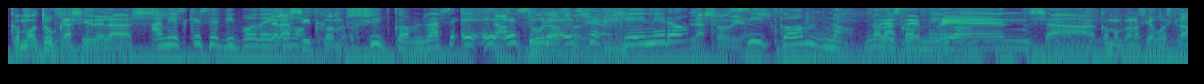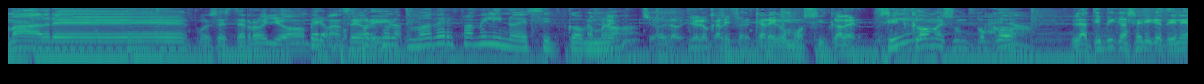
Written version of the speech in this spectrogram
Como tú casi de las... A mí es que ese tipo de... De las sitcoms. Sitcoms. las- eh, eh, No, ese, género Las odias. sitcom, no, no va Desde conmigo. Friends a Cómo conocí a vuestra madre, pues este rollo, Big Pero, por Theory. ejemplo, Mother Family no es sitcom, Hombre, ¿no? yo, lo- yo lo calificaré como sitcom. A ver, ¿Sí? sitcom es un poco la típica serie que tiene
